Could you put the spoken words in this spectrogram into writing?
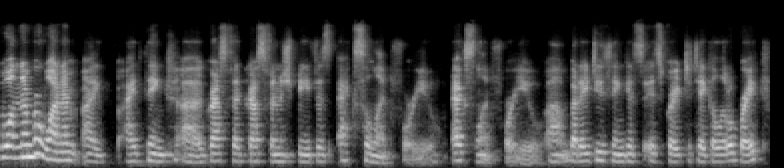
well, number one, I'm, i I think uh, grass-fed, grass-finished beef is excellent for you, excellent for you. Um, but I do think it's it's great to take a little break,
